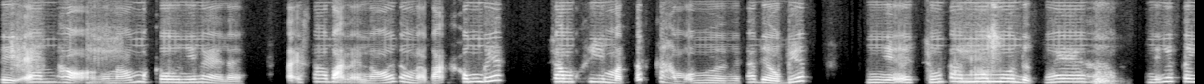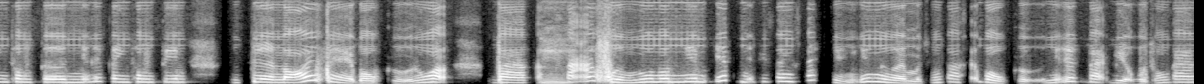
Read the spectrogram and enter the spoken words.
Thì em họ Ừ. nói một câu như này này tại sao bạn lại nói rằng là bạn không biết trong khi mà tất cả mọi người người ta đều biết chúng ta luôn luôn được nghe những cái kênh thông tin những cái kênh thông tin nói về bầu cử đúng không ạ và các Ừ. xã phường luôn luôn niêm yết những cái danh sách về những người mà chúng ta sẽ bầu cử những cái đại biểu của chúng ta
